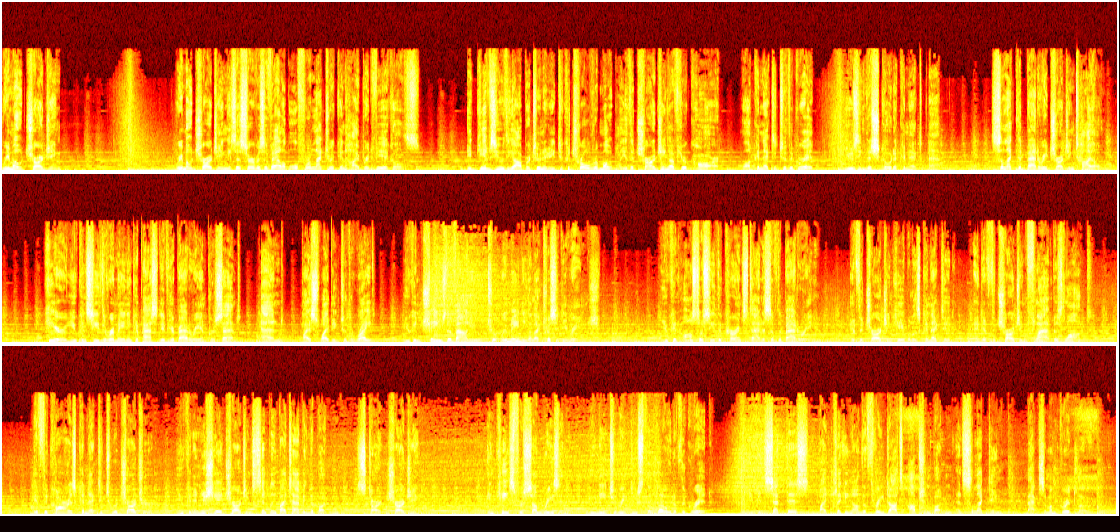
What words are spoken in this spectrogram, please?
Remote charging. Remote charging is a service available for electric and hybrid vehicles. It gives you the opportunity to control remotely the charging of your car while connected to the grid using the Skoda Connect app. Select the battery charging tile. Here you can see the remaining capacity of your battery in percent and, by swiping to the right, you can change the value to remaining electricity range. You can also see the current status of the battery, if the charging cable is connected and if the charging flap is locked. If the car is connected to a charger, you can initiate charging simply by tapping the button Start Charging. In case for some reason you need to reduce the load of the grid, you can set this by clicking on the three dots option button and selecting Maximum Grid Load.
